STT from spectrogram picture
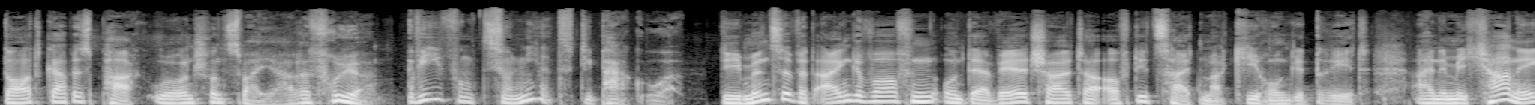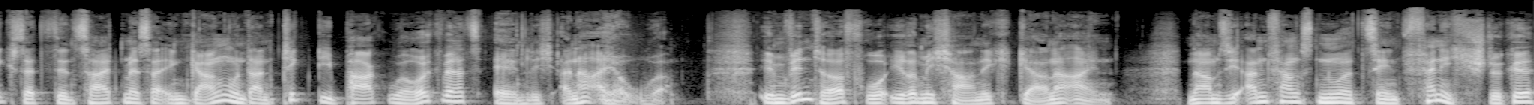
Dort gab es Parkuhren schon zwei Jahre früher. Wie funktioniert die Parkuhr? Die Münze wird eingeworfen und der Wählschalter auf die Zeitmarkierung gedreht. Eine Mechanik setzt den Zeitmesser in Gang und dann tickt die Parkuhr rückwärts ähnlich einer Eieruhr. Im Winter fuhr ihre Mechanik gerne ein. Nahm sie anfangs nur 10 Pfennigstücke,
